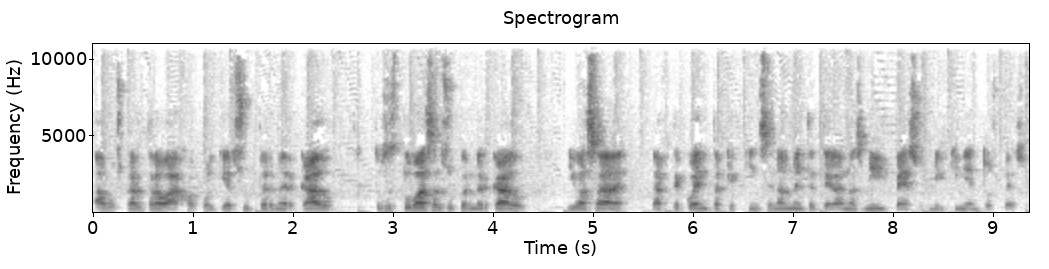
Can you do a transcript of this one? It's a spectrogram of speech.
a buscar trabajo a cualquier supermercado. Entonces tú vas al supermercado y vas a darte cuenta que quincenalmente te ganas mil pesos, mil quinientos pesos.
